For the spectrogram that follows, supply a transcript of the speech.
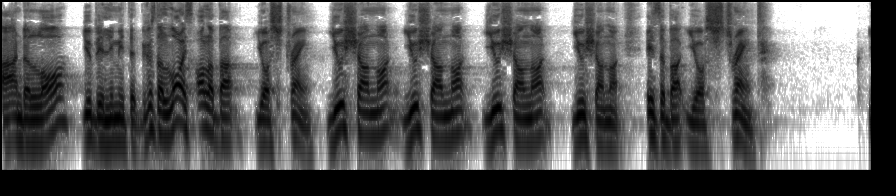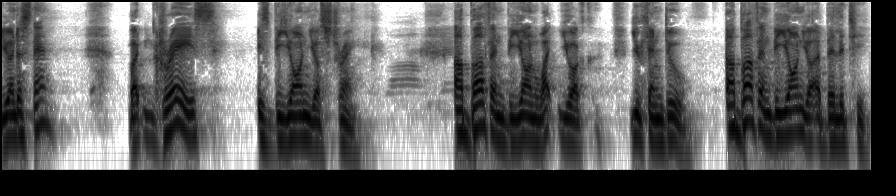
under law, you'll be limited because the law is all about your strength. You shall not, you shall not, you shall not, you shall not. It's about your strength. You understand? But grace is beyond your strength, above and beyond what you, are, you can do, above and beyond your ability.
